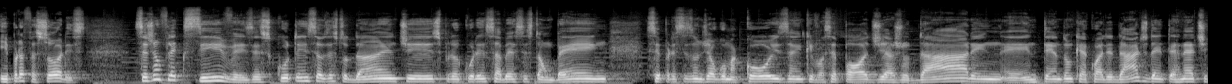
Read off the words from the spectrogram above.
E professores, Sejam flexíveis, escutem seus estudantes, procurem saber se estão bem, se precisam de alguma coisa em que você pode ajudar, em, entendam que a qualidade da internet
